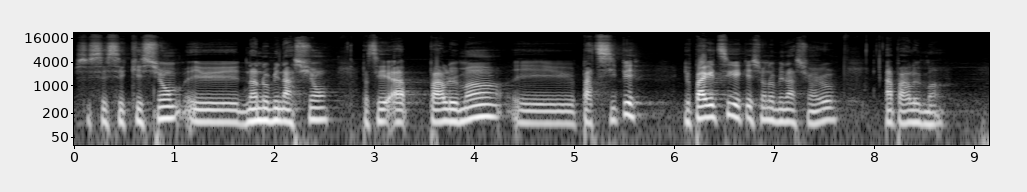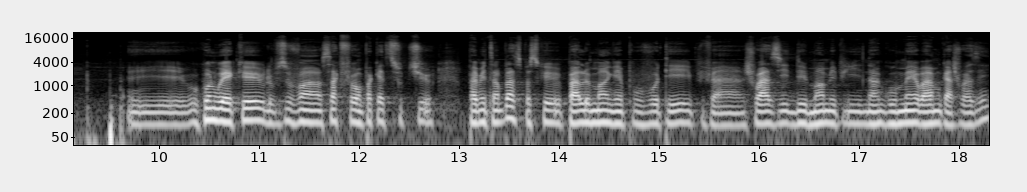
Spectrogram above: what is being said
ces questions de nomination, parce que à Parlement, et participer, il ne pas retirer question de nomination à Parlement. Et vous connaissez que le plus souvent, ça fait un paquet de structures pas mettre en place parce que le Parlement vient pour voter, puis enfin, choisir deux membres, et puis dans le gouvernement, on va choisir.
